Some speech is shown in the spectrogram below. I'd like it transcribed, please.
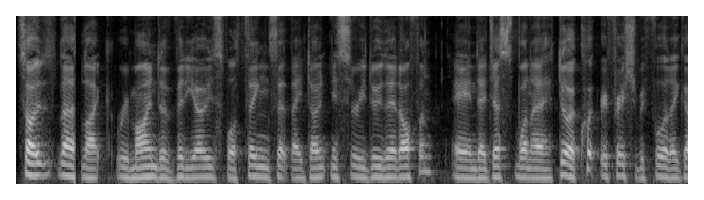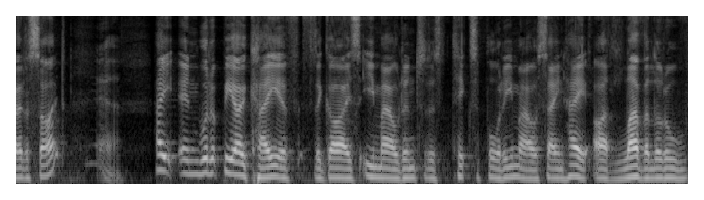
So they're like reminder videos for things that they don't necessarily do that often and they just want to do a quick refresher before they go to site. Yeah. Hey, and would it be okay if the guys emailed into the tech support email saying, hey, I'd love a little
